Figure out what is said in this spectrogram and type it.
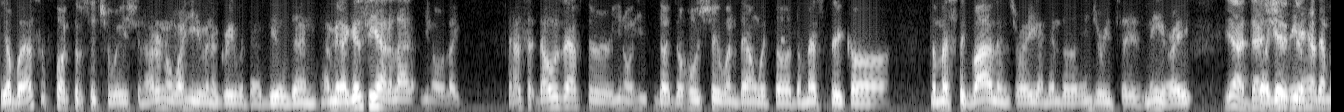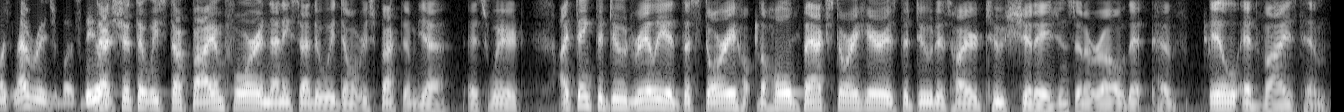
Yeah, but that's a fucked up situation. I don't know why he even agreed with that deal then. I mean, I guess he had a lot, you know, like that's that was after you know he, the the whole shit went down with the domestic uh domestic violence, right? And then the injury to his knee, right? Yeah, that so I guess shit. he didn't That, have that much leverage, but still. that shit that we stuck by him for, and then he said that we don't respect him. Yeah, it's weird. I think the dude really the story, the whole backstory here is the dude has hired two shit agents in a row that have ill advised him.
